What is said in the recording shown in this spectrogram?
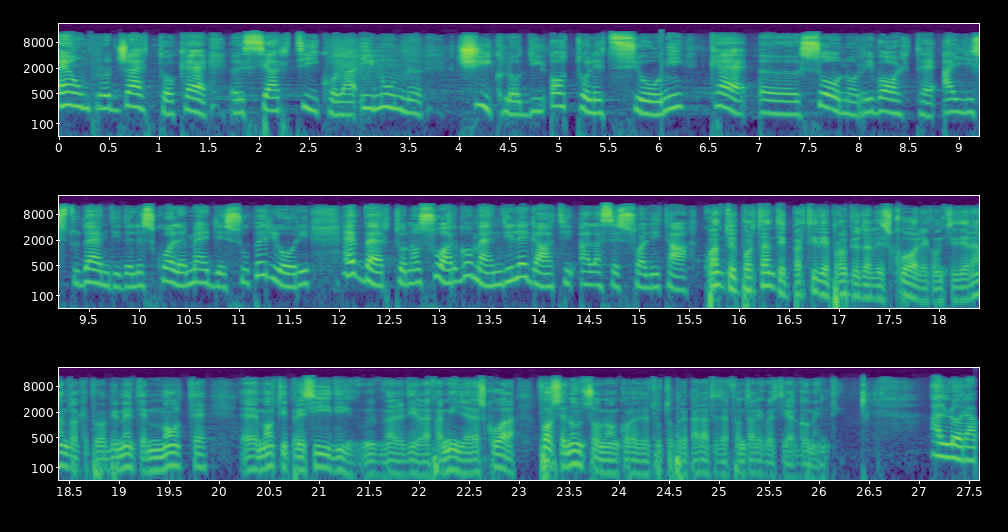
È un progetto che eh, si articola in un ciclo di otto lezioni che eh, sono rivolte agli studenti delle scuole medie e superiori e vertono su argomenti legati alla sessualità. Quanto è importante partire proprio dalle scuole, considerando che probabilmente molte, eh, molti presidi, vale a dire la famiglia e la scuola, forse non sono ancora del tutto preparati ad affrontare questi argomenti? Allora,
